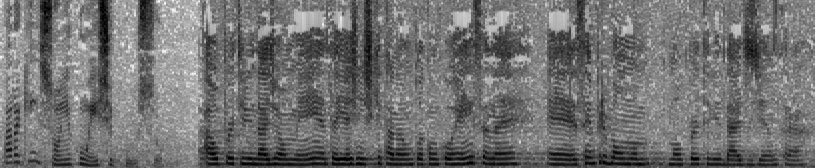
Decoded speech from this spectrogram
para quem sonha com este curso. A oportunidade aumenta e a gente que está na ampla concorrência, né? É sempre bom uma, uma oportunidade de entrar.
